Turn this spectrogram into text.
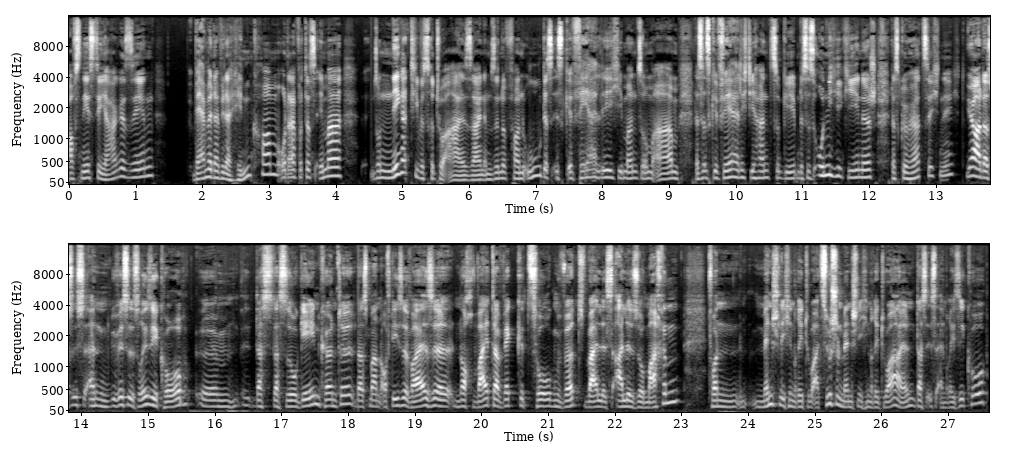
aufs nächste Jahr gesehen? werden wir da wieder hinkommen oder wird das immer so ein negatives Ritual sein im Sinne von, uh, das ist gefährlich, jemanden zu umarmen, das ist gefährlich, die Hand zu geben, das ist unhygienisch, das gehört sich nicht? Ja, das ist ein gewisses Risiko, ähm, dass das so gehen könnte, dass man auf diese Weise noch weiter weggezogen wird, weil es alle so machen von menschlichen Ritualen, zwischenmenschlichen Ritualen. Das ist ein Risiko.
